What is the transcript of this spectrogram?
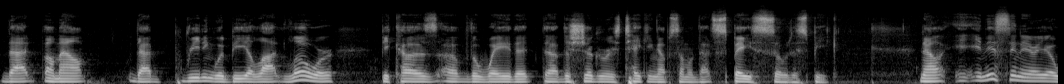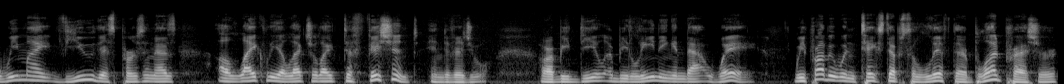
that amount, that reading would be a lot lower because of the way that uh, the sugar is taking up some of that space, so to speak. Now, in this scenario, we might view this person as a likely electrolyte deficient individual or be deal or be leaning in that way. We probably wouldn't take steps to lift their blood pressure,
